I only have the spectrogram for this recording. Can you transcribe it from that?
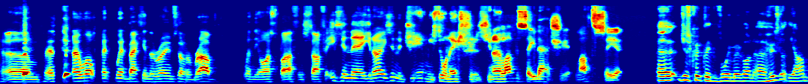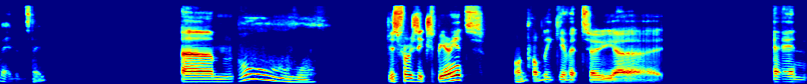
Um, and you know what? Went, went back in the rooms, got a rub when the ice bath and stuff. He's in there, you know. He's in the gym. He's doing extras. You know, love to see that shit. Love to see it. Uh, just quickly before we move on, uh, who's got the armband in this team? Um, ooh, just for his experience, I'd probably give it to uh, and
